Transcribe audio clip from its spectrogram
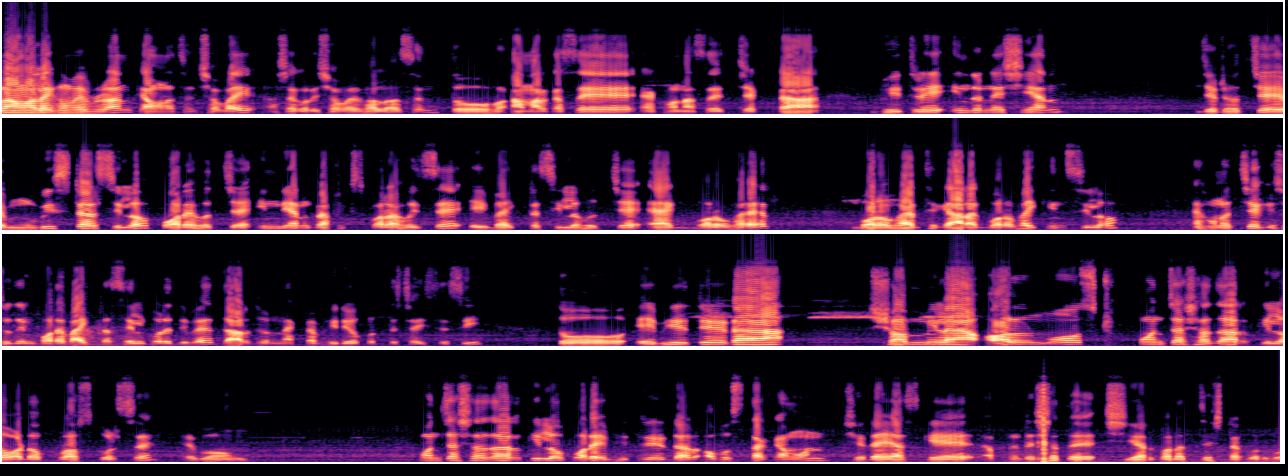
আসসালামু আলাইকুম এভরিওয়ান, কেমন আছেন সবাই? আশা করি সবাই ভালো আছেন। তো আমার কাছে এখন আছে হচ্ছে একটা ভিতরে ইন্দোনেশিয়ান, যেটা হচ্ছে মুভি স্টার ছিল। পরে হচ্ছে ইন্ডিয়ান গ্রাফিক্স করা হয়েছে। এই বাইকটা ছিল হচ্ছে এক বড় ভাইয়ের। বড় ভাইয়ের থেকে আরেক বড় ভাই কিনছিল। এখন হচ্ছে কিছুদিন পরে বাইকটা সেল করে দিবে, যার জন্য একটা ভিডিও করতে চাইতেছি। তো এই ভিডিওটা সব মিলা অলমোস্ট পঞ্চাশ হাজার কিলো অডক ক্রস করছে এবং পঞ্চাশ হাজার কিলো পরে ভিতরিটার অবস্থা কেমন সেটাই আজকে আপনাদের সাথে শেয়ার করার চেষ্টা করব।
